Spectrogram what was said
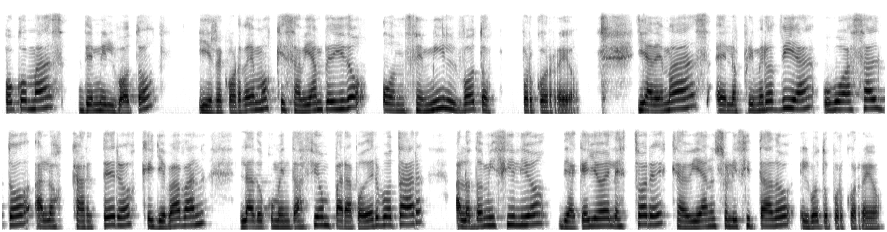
poco más de mil votos. Y recordemos que se habían pedido 11.000 votos por correo. Y además, en los primeros días hubo asalto a los carteros que llevaban la documentación para poder votar a los domicilios de aquellos electores que habían solicitado el voto por correo.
